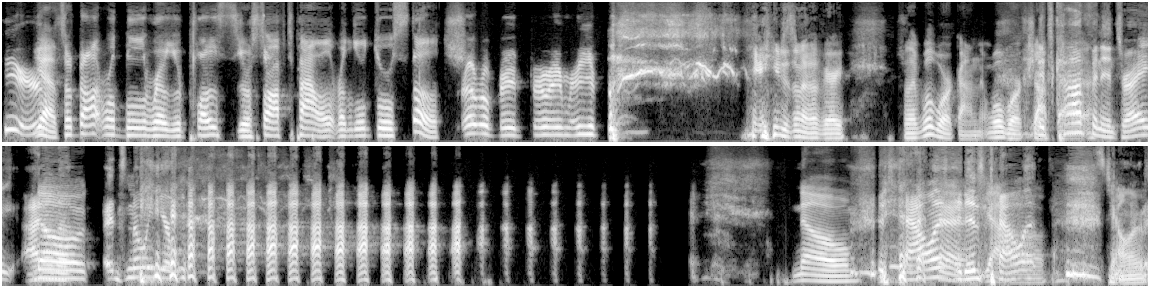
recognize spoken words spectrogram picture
here. Yeah, so that would be where you place your soft palate when you do Stitch. That would be doing where you. you just don't have a very. So like, we'll work on it. We'll workshop. It. It's that. confidence, right? I don't know. no. It's knowing your. no. it's talent. It is Yeah, talent. It's talent.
